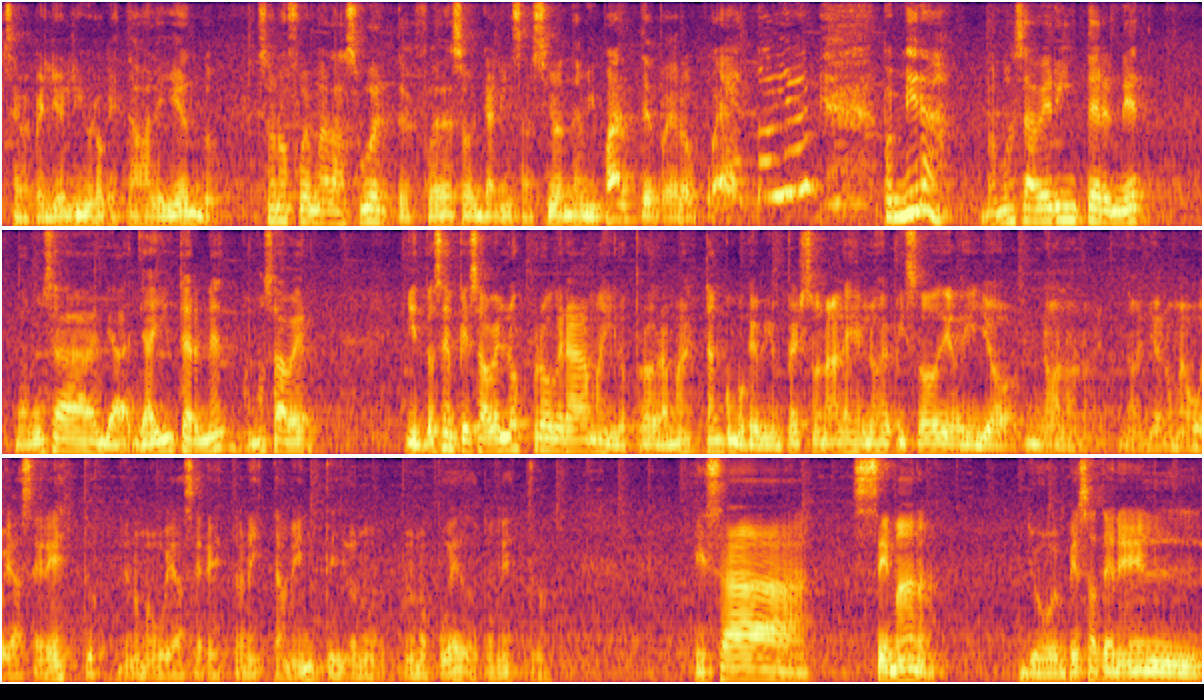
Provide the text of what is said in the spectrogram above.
se me perdió el libro que estaba leyendo. Eso no fue mala suerte, fue desorganización de mi parte, pero pues está bien. Pues mira, vamos a ver internet. Vamos a, ya, ya hay internet, vamos a ver y entonces empiezo a ver los programas y los programas están como que bien personales en los episodios y yo, no, no, no, no, yo no me voy a hacer esto, yo no me voy a hacer esto honestamente, yo no, yo no puedo con esto. Esa semana yo empiezo a tener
